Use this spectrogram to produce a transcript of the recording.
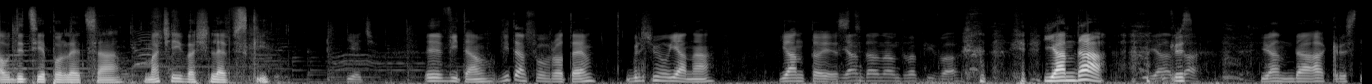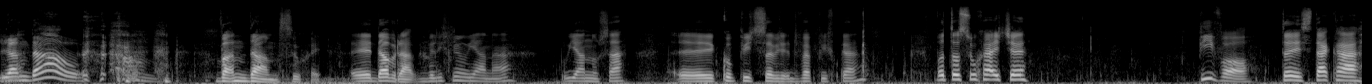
Audycję poleca Maciej Waślewski. Jedzie. Y, witam, witam z powrotem. Byliśmy u Jana. Jan to jest... Jan da nam dwa piwa. Janda! Jan Krys- da. Janda, Krystyna. Jandał! Van Damme, słuchaj. Y, dobra, byliśmy u Jana, u Janusza, y, kupić sobie dwa piwka. Bo to słuchajcie, piwo to jest taka,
